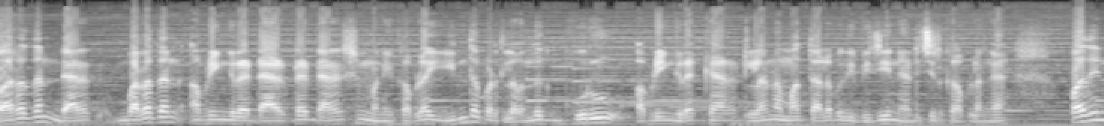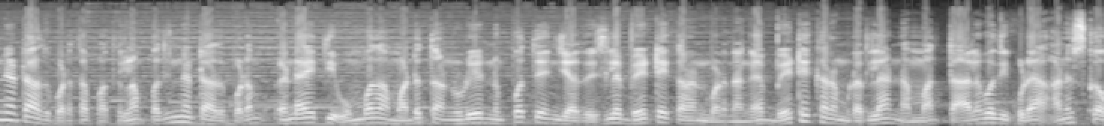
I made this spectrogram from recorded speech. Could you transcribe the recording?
பரதன் டேரக்ட் பரதன் அப்படிங்கிற டேரக்டர் டைரக்ஷன் பண்ணியிருக்காப்புல இந்த படத்தில் வந்து குரு அப்படிங்கிற கேரக்டரில் நம்ம தளபதி விஜய் நடிச்சிருக்காப்புலங்க. பதினெட்டாவது படத்தை பார்த்துக்கலாம் பதினெட்டாவது படம் ரெண்டாயிரத்தி ஒன்பதாம் ஆண்டு தன்னுடைய முப்பத்தஞ்சாவது வயசில் வேட்டைக்காரன் படம் தாங்க வேட்டைக்காரன் படத்தில் நம்ம தளபதி கூட அனுஷ்கா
